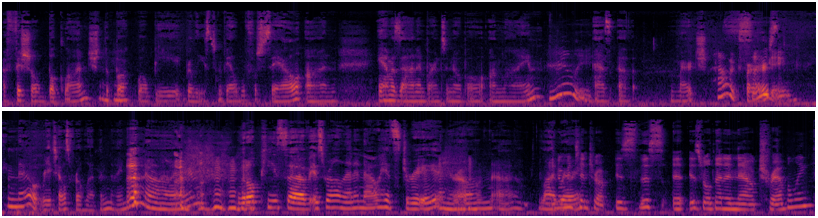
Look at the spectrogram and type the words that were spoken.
official book launch. Mm-hmm. The book will be released and available for sale on Amazon and Barnes and Noble online. Really? As of March. How exciting! 1st. No, it retails for eleven ninety nine. Little piece of Israel then and now history in your uh-huh. own uh, library. I don't mean to interrupt. Is this uh, Israel then and now traveling?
